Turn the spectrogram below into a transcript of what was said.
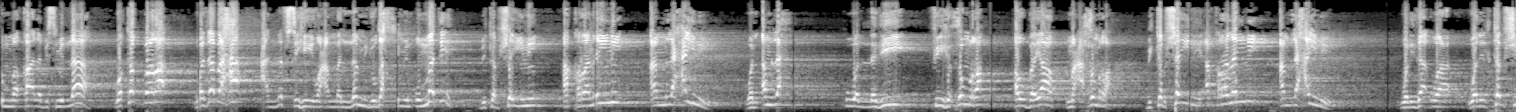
ثم قال بسم الله وكبر وذبح عن نفسه وعن من لم يضح من أمته بكبشين أقرنين أملحين والأملح هو الذي فيه حمرة أو بياض مع حمرة بكبشين أقرنين أملحين. ولذا وللكبش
